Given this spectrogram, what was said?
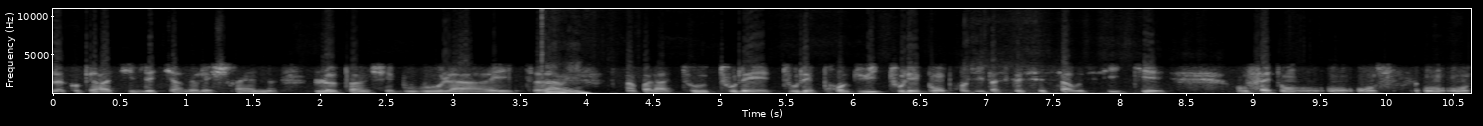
la coopérative laitière de l'Echerenne, le pain chez Boubou, la Harite. Ah oui voilà, tous les tous les produits, tous les bons produits, parce que c'est ça aussi qui est. En fait, on, on, on,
